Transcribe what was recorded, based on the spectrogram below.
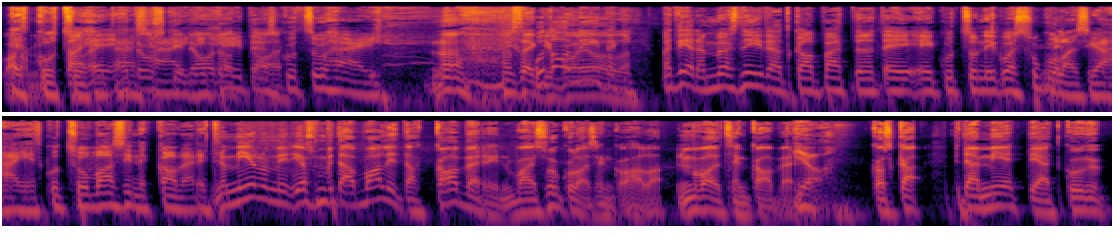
varmaan. kutsu Tai he- heitä he tuskin häihin. Heitä odottaa. kutsu häihin. No, no sekin Mutta on voi niitäkin. olla. Mä tiedän myös niitä, jotka on päättänyt, että ei, ei kutsu niinku sukulaisia häihin, että kutsuu vaan sinne kaverit. No mieluummin, jos pitää valita kaverin vai sukulaisen kohdalla, niin mä valitsen kaverin. Joo. Koska pitää miettiä, että kuinka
